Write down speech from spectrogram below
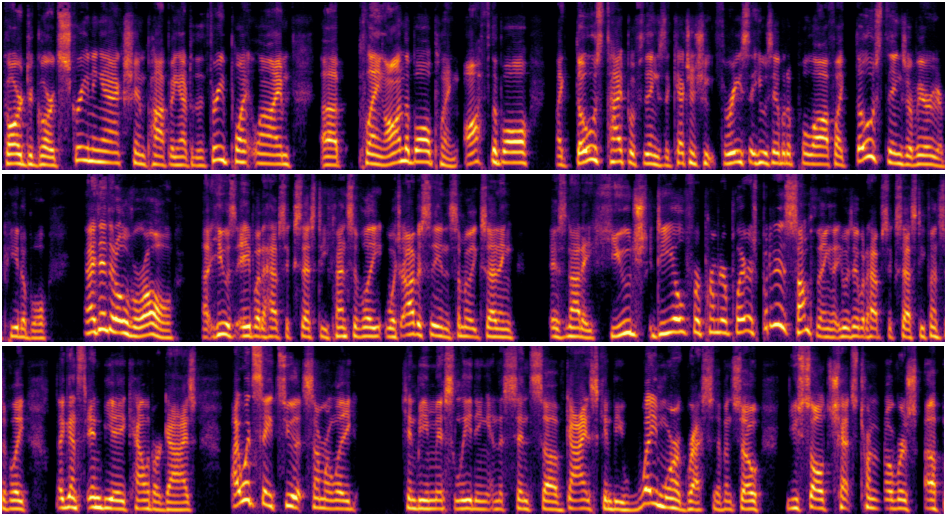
guard to guard screening action, popping out to the three point line, uh, playing on the ball, playing off the ball, like those type of things, the catch and shoot threes that he was able to pull off, like those things are very repeatable. And I think that overall, uh, he was able to have success defensively, which obviously in the summer league setting is not a huge deal for perimeter players, but it is something that he was able to have success defensively against NBA caliber guys. I would say too that summer league can be misleading in the sense of guys can be way more aggressive. And so you saw Chet's turnovers up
